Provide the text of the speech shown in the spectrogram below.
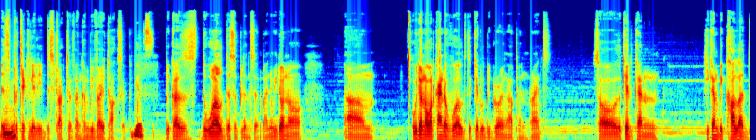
is Mhm. particularly destructive and can be very toxic Yes. because the world disciplines him and we don't know um we don't know what kind of world the kid will be growing up in right so the kid can he can be colored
